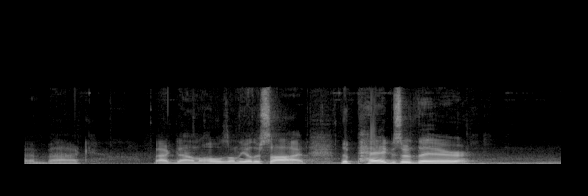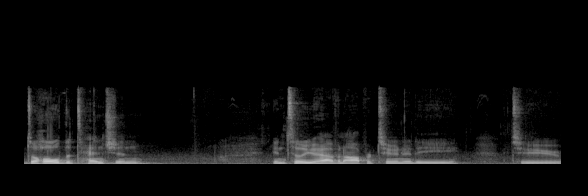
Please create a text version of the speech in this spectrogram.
and back, back down the holes on the other side. The pegs are there to hold the tension until you have an opportunity to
